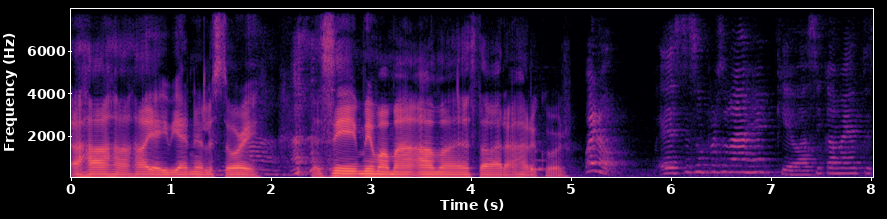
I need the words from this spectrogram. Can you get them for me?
Ajá, ajá, ajá, y ahí viene el story. Ah. Sí, mi mamá ama esta vara hardcore. Bueno, este es un personaje que básicamente,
